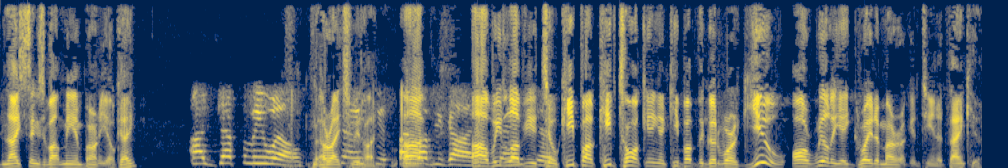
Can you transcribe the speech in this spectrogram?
nice things about me and Bernie, okay? I definitely will. All right, Thank sweetheart. you. I Uh, love you guys. Uh, we Thank love you, too. Keep up, keep talking, and keep up the good work. You are really a great American, Tina. Thank you.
